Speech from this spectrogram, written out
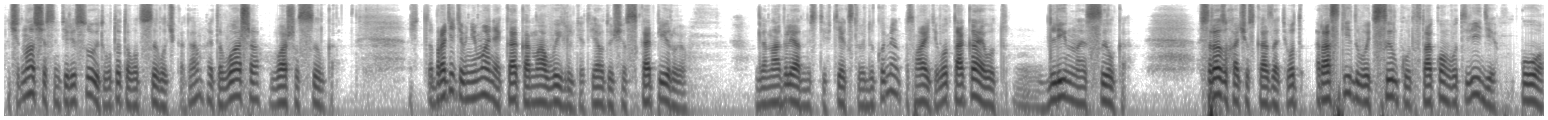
Значит, нас сейчас интересует вот эта вот ссылочка, да? это ваша, ваша ссылка. Значит, обратите внимание, как она выглядит. Я вот ее сейчас скопирую для наглядности в текстовый документ. Посмотрите, вот такая вот длинная ссылка. Сразу хочу сказать, вот раскидывать ссылку в таком вот виде по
